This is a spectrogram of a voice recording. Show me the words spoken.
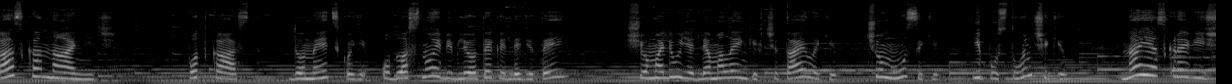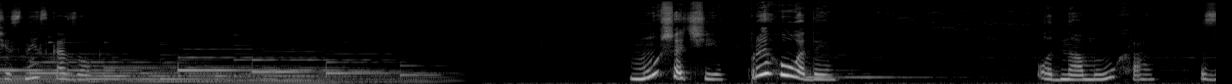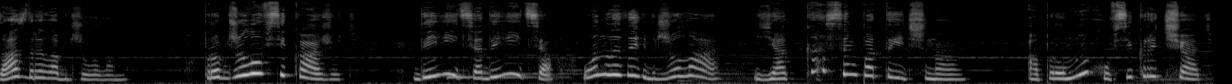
Казка на ніч. Подкаст Донецької обласної бібліотеки для дітей, що малює для маленьких читайликів, чомусиків і пустунчиків найяскравіші сни з казок. Мушачі пригоди. Одна муха заздрила бджолам. Про бджолу всі кажуть. Дивіться, дивіться, он летить бджола, яка симпатична. А про муху всі кричать.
